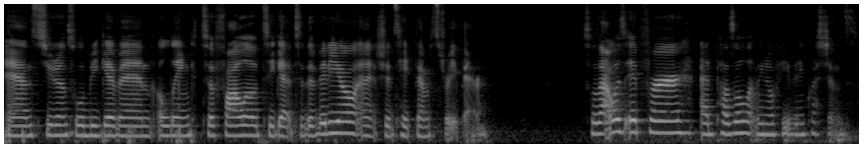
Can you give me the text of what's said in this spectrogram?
and students will be given a link to follow to get to the video and it should take them straight there. So that was it for Edpuzzle. Let me know if you have any questions.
